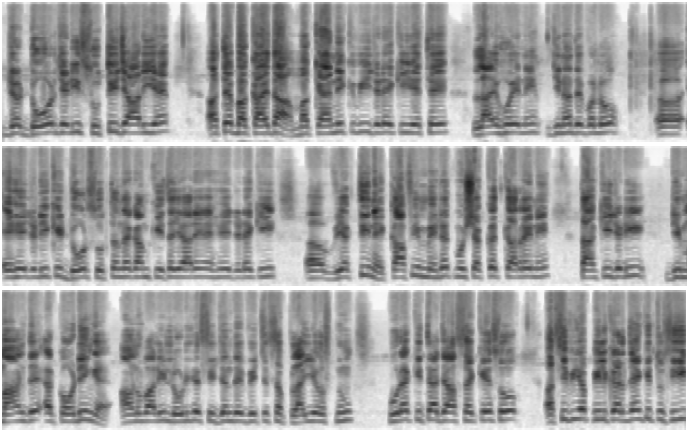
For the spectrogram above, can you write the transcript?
ਜੋ ਡੋਰ ਜਿਹੜੀ ਸੂਤੀ ਜਾ ਰਹੀ ਹੈ ਅਤੇ ਬਕਾਇਦਾ ਮਕੈਨਿਕ ਵੀ ਜਿਹੜੇ ਕਿ ਇੱਥੇ ਲਾਏ ਹੋਏ ਨੇ, ਜਿਨ੍ਹਾਂ ਦੇ ਵੱਲੋਂ ਇਹ ਜਿਹੜੀ ਕਿ ਡੋਰ ਸੁੱਤਣ ਦਾ ਕੰਮ ਕੀਤਾ ਜਾ ਰਿਹਾ ਹੈ। ਇਹ ਜਿਹੜੇ ਕਿ ਵਿਅਕਤੀ ਨੇ ਕਾਫੀ ਮਿਹਨਤ ਮੁਸ਼ਕਲ ਕਰ ਰਹੇ ਨੇ ਤਾਂ ਕਿ ਜਿਹੜੀ ਡਿਮਾਂਡ ਦੇ ਅਕੋਰਡਿੰਗ ਹੈ, ਆਉਣ ਵਾਲੀ ਲੋਹੜੀ ਦੇ ਸੀਜ਼ਨ ਦੇ ਵਿੱਚ ਸਪਲਾਈ ਹੈ, ਉਸ ਨੂੰ ਪੂਰਾ ਕੀਤਾ ਜਾ ਸਕੇ। ਸੋ ਅਸੀਂ ਵੀ ਅਪੀਲ ਕਰਦੇ ਹਾਂ ਕਿ ਤੁਸੀਂ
